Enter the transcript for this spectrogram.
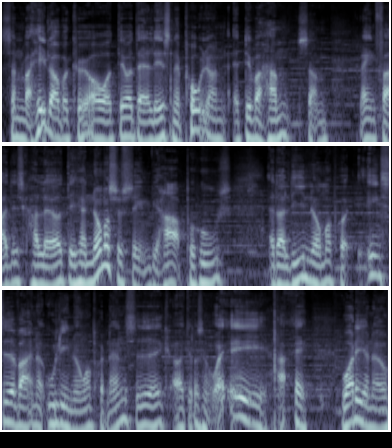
sådan var helt op at køre over, det var da jeg læste Napoleon, at det var ham, som rent faktisk har lavet det her nummersystem, vi har på hus, at der er lige nummer på en side af vejen og ulige nummer på den anden side, ikke? Og det var sådan, hey, hi, what do you know?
